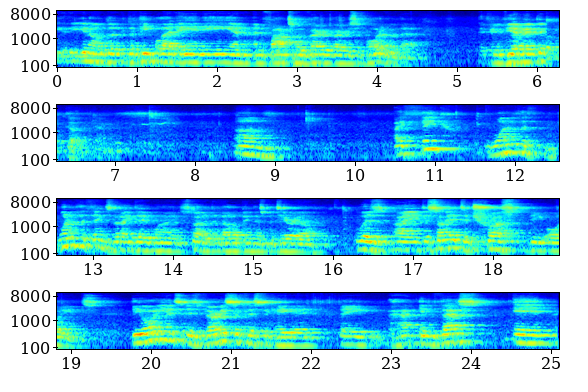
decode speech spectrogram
you, you know the, the people at A and E and Fox were very very supportive of that. definitivamente... Um, I think one of the one of the things that I did when I started developing this material was I decided to trust the audience. The audience is very sophisticated. They ha- invest in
